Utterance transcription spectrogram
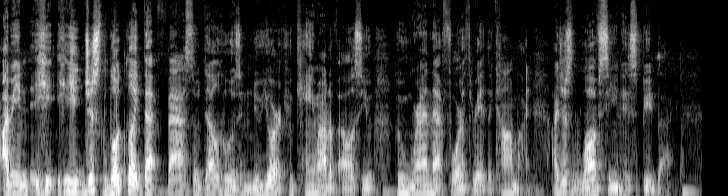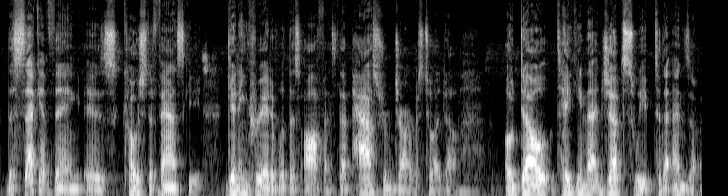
I mean, he, he just looked like that fast Odell who was in New York, who came out of LSU, who ran that 4 3 at the combine. I just love seeing his speed back. The second thing is Coach Stefanski getting creative with this offense, that pass from Jarvis to Odell. Odell taking that jet sweep to the end zone.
